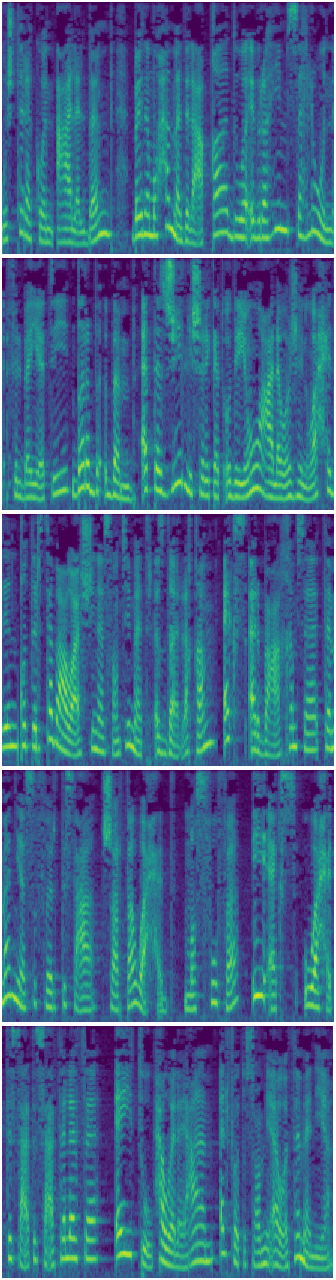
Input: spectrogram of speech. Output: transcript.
مشترك على البمب بين محمد العقاد وإبراهيم سهلون في البياتي ضرب بمب التسجيل لشركة أوديون على وجه واحد قطر 27 سنتيمتر إصدار رقم X45809 شرطة واحد مصفوفة EX 1993 A2 حوالي عام 1908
